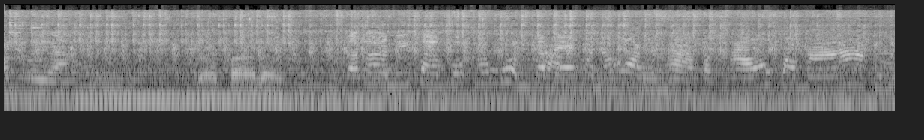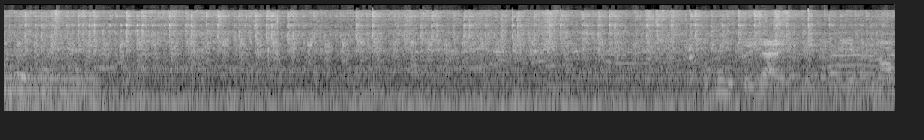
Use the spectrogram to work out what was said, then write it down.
คังมีคนเหลืองปลาปลาอะไรแล้วก็อันนี้ตามบกข้างบนปลาแดงปลาน้ำอ่อนค่ะปลาเขาปลาม้าปลาหมึกเขาพูดตัวใหญ่กันเลยนะพี่มันเนาะ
